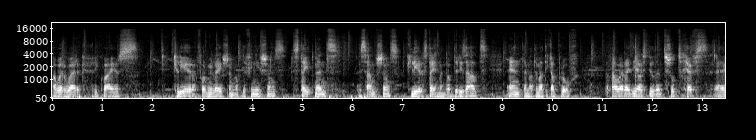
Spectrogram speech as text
our work requires clear formulation of definitions, statements, assumptions, clear statement of the results, and a mathematical proof. Our ideal student should have uh,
